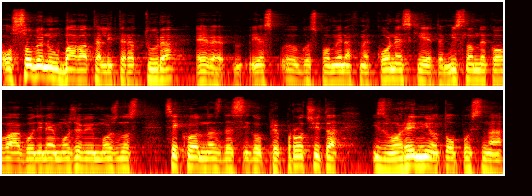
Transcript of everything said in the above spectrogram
особено убавата литература. Еве, јас го споменавме Конески, ете мислам дека оваа година е можеби можност секој од нас да си го препрочита изворедниот опус на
